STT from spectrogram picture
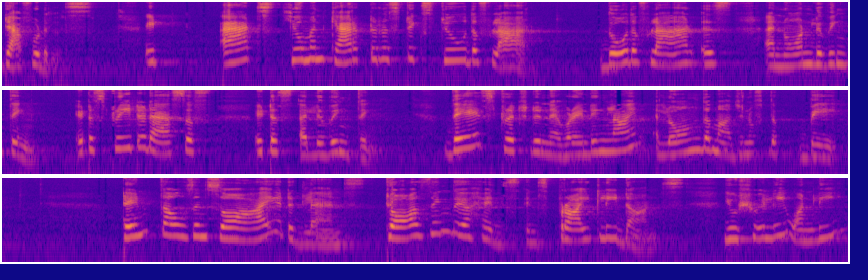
daffodils. It adds human characteristics to the flower. Though the flower is a non-living thing, it is treated as if it is a living thing. They stretched a never-ending line along the margin of the bay 10,000 saw I at a glance, tossing their heads in sprightly dance. Usually only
